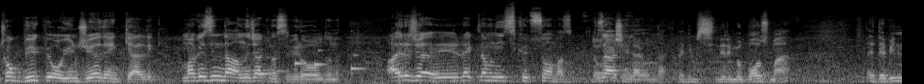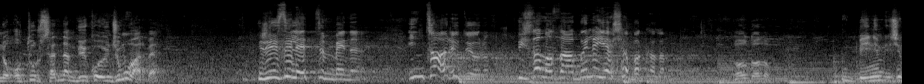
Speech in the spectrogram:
Çok büyük bir oyuncuya denk geldik. Magazinde anlayacak nasıl biri olduğunu. Ayrıca e, reklamın iyisi kötüsü olmaz. Güzel şeyler bunlar. Benim sinirimi bozma. Edebinle otur. Senden büyük oyuncu mu var be? Rezil ettin beni. İntihar ediyorum. Vicdan azabıyla yaşa bakalım. Ne oldu oğlum? Benim işte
